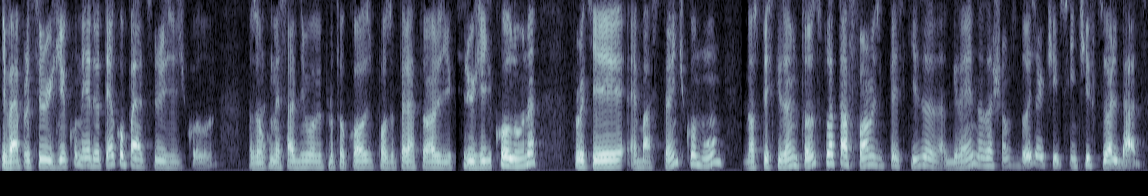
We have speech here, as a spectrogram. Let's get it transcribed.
e vai para cirurgia com medo. Eu tenho acompanhado cirurgia de coluna. Nós vamos começar a desenvolver protocolos de pós-operatório de cirurgia de coluna, porque é bastante comum. Nós pesquisamos em todas as plataformas de pesquisa grande, nós achamos dois artigos científicos validados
